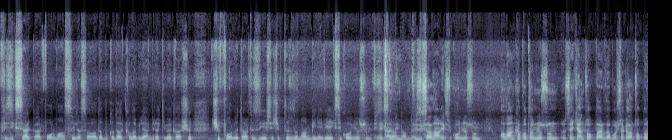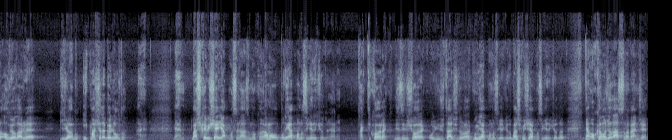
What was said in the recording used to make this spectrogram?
fiziksel performansıyla sahada bu kadar kalabilen bir rakibe karşı çift forvet artı Ziyech'e çıktığın zaman bir nevi eksik oynuyorsun fiziksel Yani anlamda. Fiziksel anlamda eksik oynuyorsun. Alan kapatamıyorsun. Seken toplarda boşta kalan topları alıyorlar ve gidiyorlar. Bu ilk maçta da böyle oldu. Hani yani başka bir şey yapması lazım o konuda. Ama bunu yapmaması gerekiyordu yani. Taktik olarak, diziliş olarak, oyuncu tercihleri olarak bunu yapmaması gerekiyordu. Başka bir şey yapması gerekiyordu. Yani Okan Hoca da aslında bence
